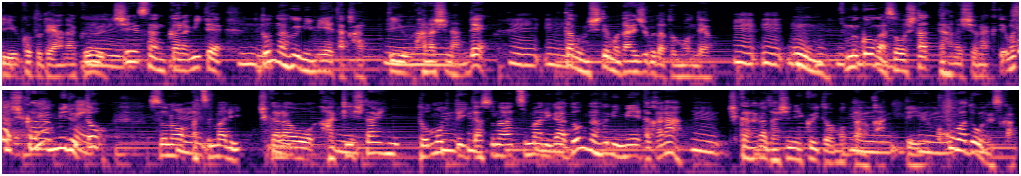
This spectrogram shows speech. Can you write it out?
ていうことではなく、うん。千恵さんから見て、うん。どんな風に見えたかっていう話なんで、うん。うん。多分しても大丈夫だと思うんだよ。うん。うん。うん。向こうがそうしたって話じゃなくて、私から見ると、その集まり、力を発揮したいと思っていたその集まりがどんな風に見えたから、うん。力が出しにくいと思ったのかっていうう、んここはどうですか？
